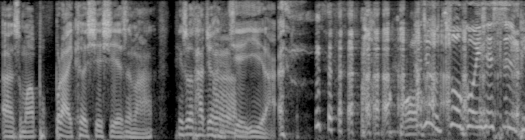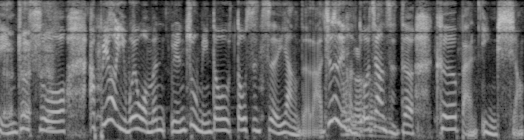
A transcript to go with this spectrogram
呃什么布布莱克谢谢是吗？听说他就很介意啦，他就有做过一些视频，就说啊，不要以为我们原住民都都是这样的啦，就是有很多这样子的刻板印象。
